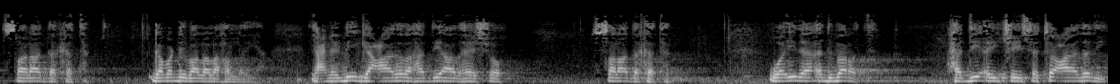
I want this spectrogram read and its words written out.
salaada ka tag. Gabadhii baa lala hadlaya yacni dhiigga caadada haddii aad hesho salaada ka tag. Wa idaa adbarat haddii ay jaysato caadadii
